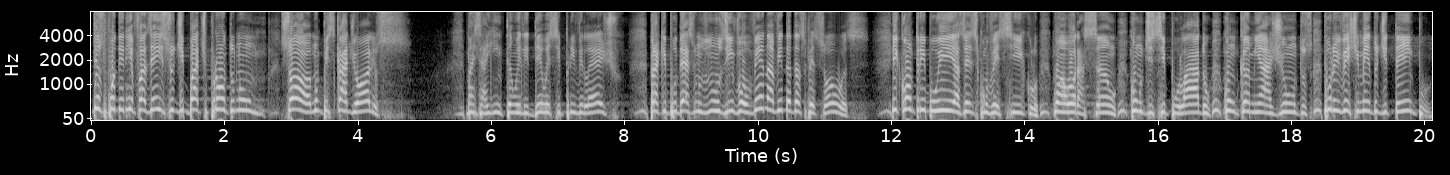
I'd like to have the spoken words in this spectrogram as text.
Deus poderia fazer isso de bate-pronto, num, só num piscar de olhos. Mas aí então ele deu esse privilégio para que pudéssemos nos envolver na vida das pessoas e contribuir, às vezes, com o versículo, com a oração, com o discipulado, com o caminhar juntos, por um investimento de tempo.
